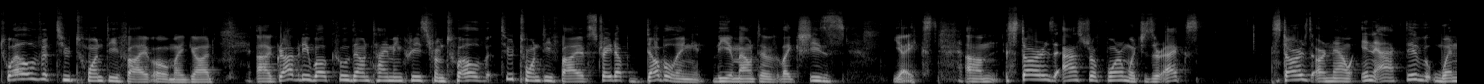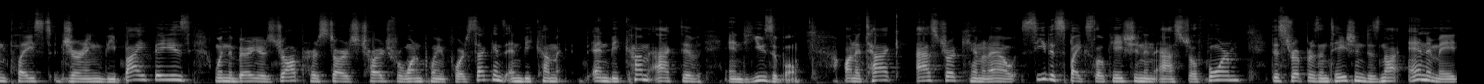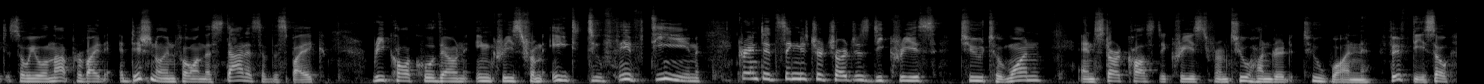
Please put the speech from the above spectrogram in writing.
12 to 25. Oh my god. Uh, gravity well cooldown time increased from 12 to 25, straight up doubling the amount of, like, she's. Yikes. Um, Stars Astral Form, which is her X, Stars are now inactive when placed during the buy phase. When the barriers drop, her stars charge for 1.4 seconds and become and become active and usable. On attack, Astra can now see the spike's location in astral form. This representation does not animate, so we will not provide additional info on the status of the spike recall cooldown increased from 8 to 15. Granted, signature charges decrease 2 to 1, and start cost decreased from 200 to 150. So,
